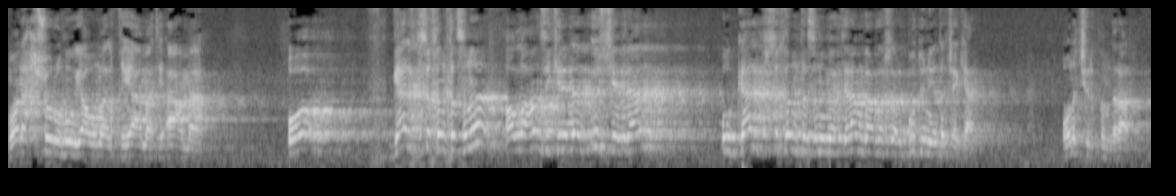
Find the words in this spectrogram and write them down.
Və nəhşuruhu yawmal qiyamati a'ma. O qəlb sıxıntısını Allahın zikrindən üz çevirən o qəlb sıxıntısını möhtərəm qardaşlar bu dünyada çəkər. Onu çırpındırar.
